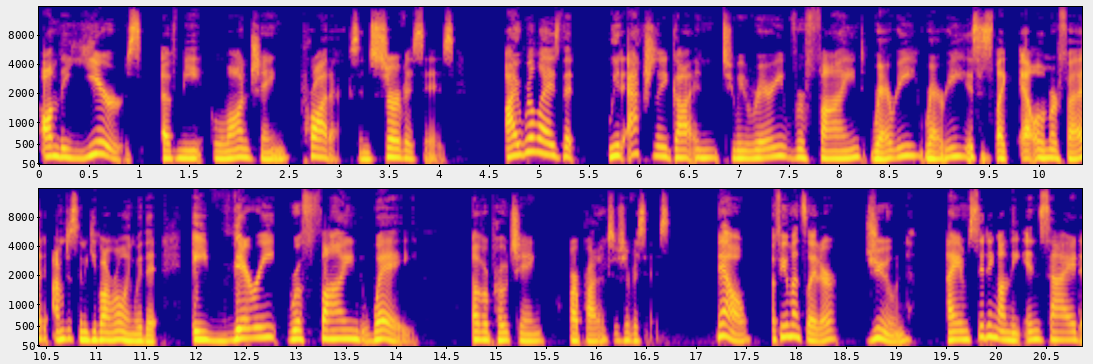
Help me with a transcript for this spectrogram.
on the years of me launching products and services, I realized that we'd actually gotten to a very refined, very, very, this is like Elmer Fudd. I'm just going to keep on rolling with it. A very refined way of approaching our products or services. Now, a few months later, June, I am sitting on the inside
